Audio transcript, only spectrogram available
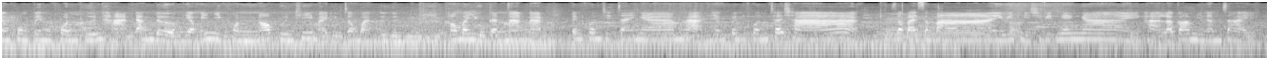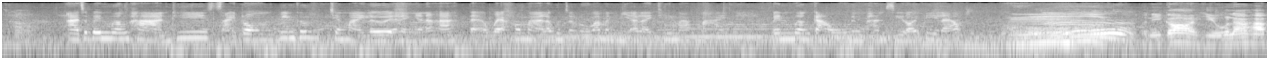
ยังคงเป็นคนพื้นฐานดั้งเดิม ยังไม่มีคนนอกพื้นที่หมายถึงจังหวัดอื่นเขามาอยู่กันมากนัก เป็นคนจิตใจงามค่ะ ยังเป็นคนช้าอืมๆสบายๆวิถีชีวิตง่าย ๆค่ะ แล้วก็มีน้ำใจครับอาจจะเป็นเมืองผ่านที่สายตรงวิ่งขึ้นเชียงใหม่เลยอะไรเงี้ยนะคะ แต่แวะเข้ามาแล้วคุณจะรู้ว่ามันมีอะไรที่มากมาย เป็นเมืองเก่า 1,400 ปีแล้วอืมวันนี้ก็หิวแล้วครับ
